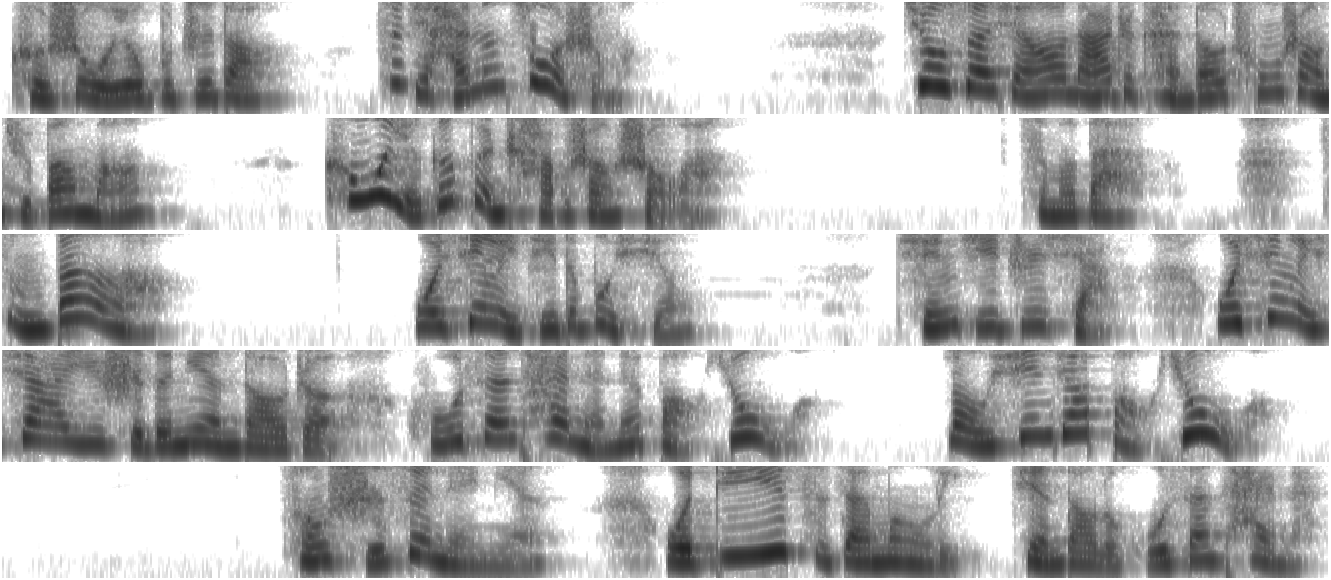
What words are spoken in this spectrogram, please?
可是我又不知道自己还能做什么。就算想要拿着砍刀冲上去帮忙，可我也根本插不上手啊。怎么办？怎么办啊！我心里急得不行，情急之下，我心里下意识的念叨着：“胡三太奶奶保佑我，老仙家保佑我。”从十岁那年，我第一次在梦里见到了胡三太奶，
